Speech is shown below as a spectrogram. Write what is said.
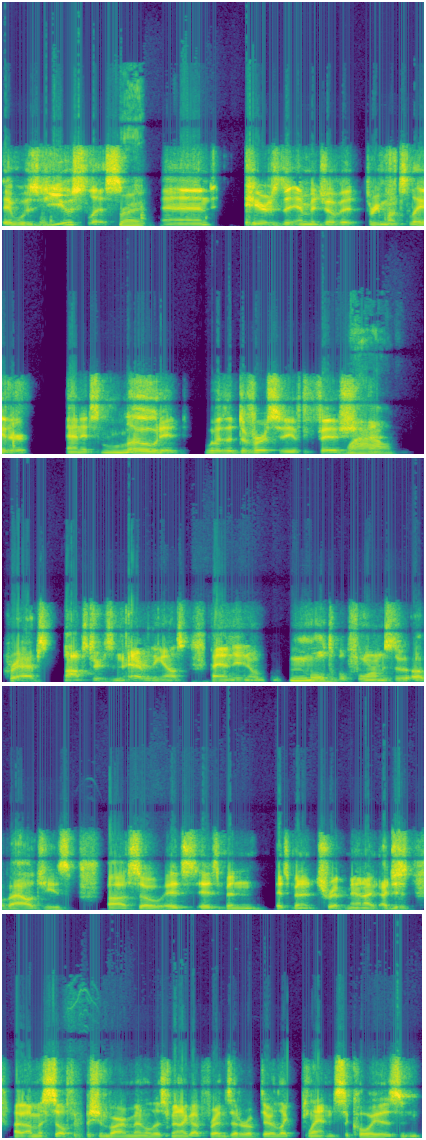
It was useless. Right. And here's the image of it three months later, and it's loaded with a diversity of fish. Wow. Crabs, lobsters, and everything else, and you know multiple forms of, of algae. Uh, so it's it's been it's been a trip, man. I, I just I, am a selfish environmentalist, man. I got friends that are up there like planting sequoias and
